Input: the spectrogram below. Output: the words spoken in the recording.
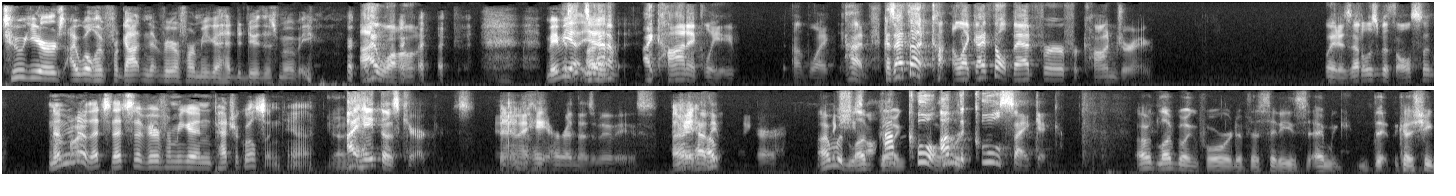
two years I will have forgotten that Vera Farmiga had to do this movie. I won't. Maybe 'Cause yeah. it's kind of iconically. I'm like God, because I thought like I felt bad for for Conjuring. Wait, is that Elizabeth Olsen? no, Never no, no. mind. That's that's uh, Vera Farmiga and Patrick Wilson. Yeah. Yeah. I hate those characters, and I hate her in those movies. I All hate right. how I- they play her. I would love all, going. I'm cool. I'm forward- the cool psychic. I would love going forward if the city's I mean, th- because she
